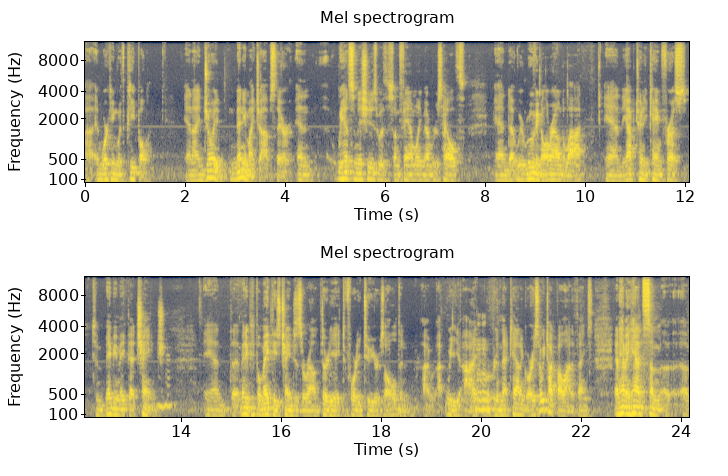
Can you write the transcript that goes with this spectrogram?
uh, and working with people. And I enjoyed many of my jobs there. And we had some issues with some family members' health, and uh, we were moving all around a lot. And the opportunity came for us to maybe make that change. And uh, many people make these changes around 38 to 42 years old, and I, I, we, I were in that category. So we talked about a lot of things. And having had some uh, uh,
